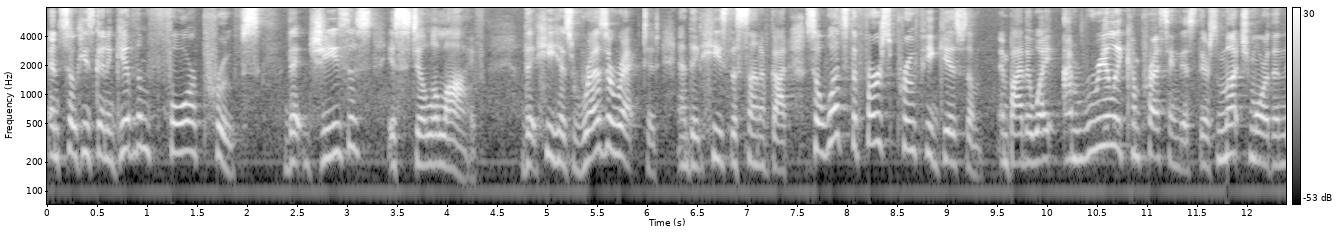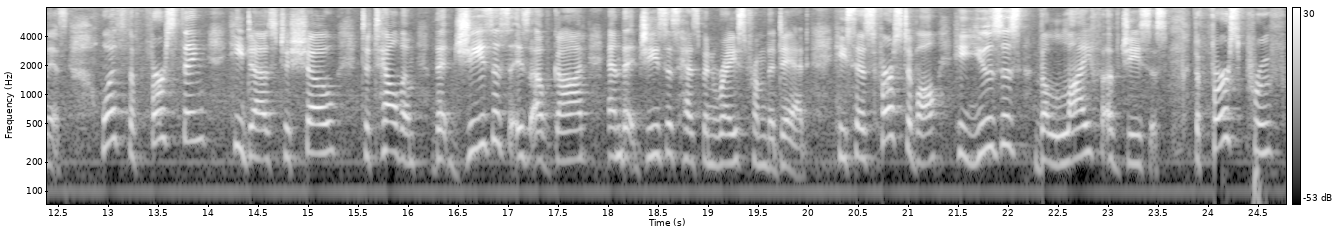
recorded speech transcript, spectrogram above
And so he's going to give them four proofs that Jesus is still alive that he has resurrected and that he's the Son of God. So, what's the first proof he gives them? And by the way, I'm really compressing this, there's much more than this. What's the first thing he does to show, to tell them that Jesus is of God and that Jesus has been raised from the dead? He says, first of all, he uses the life of Jesus. The first proof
